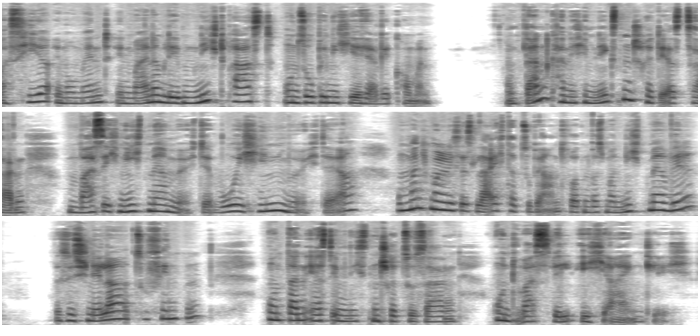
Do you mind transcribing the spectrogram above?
was hier im Moment in meinem Leben nicht passt und so bin ich hierher gekommen. Und dann kann ich im nächsten Schritt erst sagen, was ich nicht mehr möchte, wo ich hin möchte, ja. Und manchmal ist es leichter zu beantworten, was man nicht mehr will, es ist schneller zu finden und dann erst im nächsten Schritt zu sagen, und was will ich eigentlich?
